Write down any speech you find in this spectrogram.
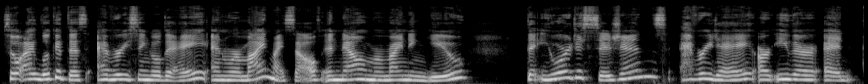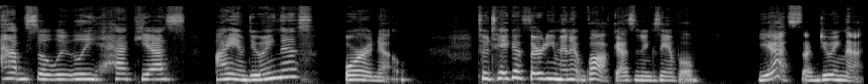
So I look at this every single day and remind myself, and now I'm reminding you that your decisions every day are either an absolutely heck yes, I am doing this, or a no. So take a 30 minute walk as an example. Yes, I'm doing that.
